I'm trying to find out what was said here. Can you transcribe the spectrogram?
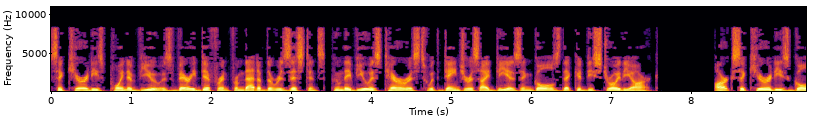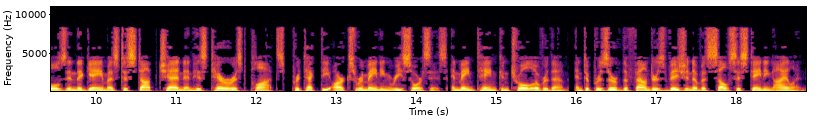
Security's point of view is very different from that of the Resistance, whom they view as terrorists with dangerous ideas and goals that could destroy the Ark. Ark Security's goals in the game is to stop Chen and his terrorist plots, protect the Ark's remaining resources and maintain control over them, and to preserve the Founder's vision of a self-sustaining island.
